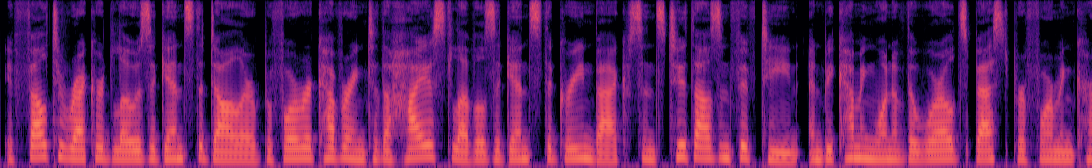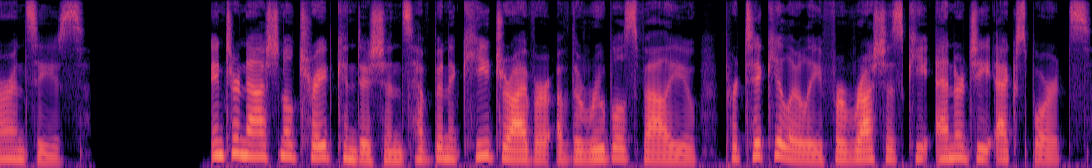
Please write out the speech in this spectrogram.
it fell to record lows against the dollar before recovering to the highest levels against the greenback since 2015 and becoming one of the world's best performing currencies. International trade conditions have been a key driver of the ruble's value, particularly for Russia's key energy exports.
